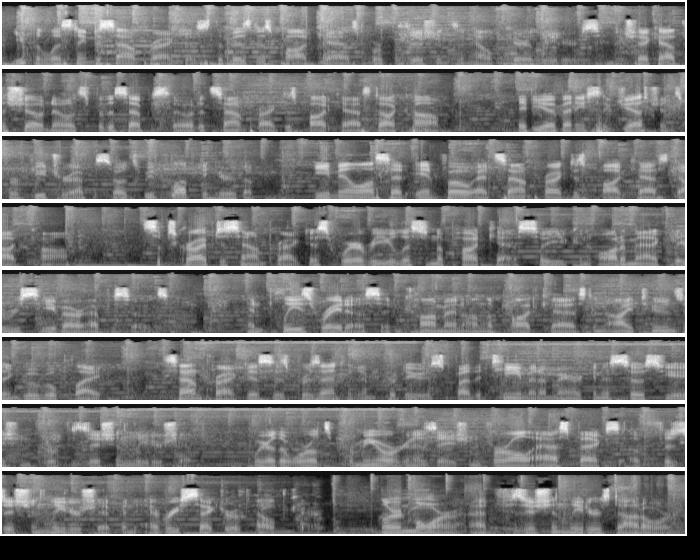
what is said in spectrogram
You've been listening to Sound Practice, the business podcast for physicians and healthcare leaders. Check out the show notes for this episode at soundpracticepodcast.com. If you have any suggestions for future episodes, we'd love to hear them. Email us at info at soundpracticepodcast.com. Subscribe to Sound Practice wherever you listen to podcasts so you can automatically receive our episodes. And please rate us and comment on the podcast in iTunes and Google Play. Sound Practice is presented and produced by the team at American Association for Physician Leadership. We are the world's premier organization for all aspects of physician leadership in every sector of healthcare. Learn more at physicianleaders.org.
